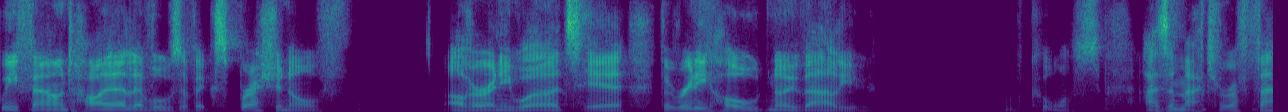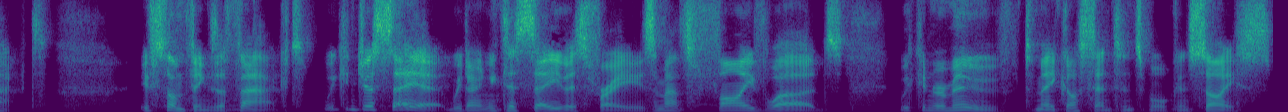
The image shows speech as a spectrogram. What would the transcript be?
we found higher levels of expression of, are there any words here that really hold no value? Of course, as a matter of fact if something's a fact, we can just say it. We don't need to say this phrase. And that's five words we can remove to make our sentence more concise.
